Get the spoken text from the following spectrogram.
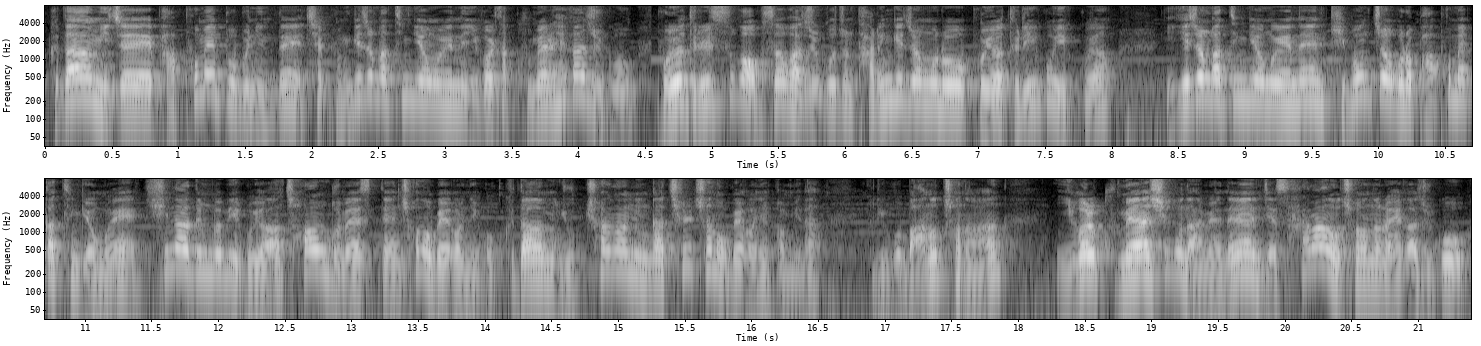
그 다음 이제 바포맷 부분인데 제 본 계정 같은 경우에는 이걸 다 구매를 해가지고 보여드릴 수가 없어가지고 좀 다른 계정으로 보여드리고 있고요. 이 계정 같은 경우에는 기본적으로 바포맷 같은 경우에 신화 등급이고요. 처음 구매했을 땐 1,500원이고 그 다음이 6,000원인가 7,500원일 겁니다. 그리고 15,000원 이걸 구매하시고 나면은 이제 45,000원으로 해가지고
